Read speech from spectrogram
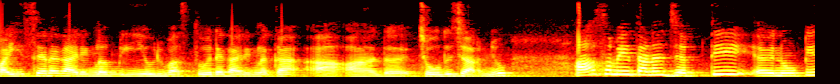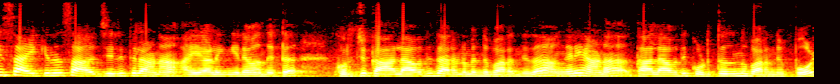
പൈസയുടെ കാര്യങ്ങളും ഈ ഒരു വസ്തുവിന്റെ കാര്യങ്ങളൊക്കെ ചോദിച്ചറിഞ്ഞു. ആ സമയത്താണ് ജപ്തി നോട്ടീസ് അയക്കുന്ന സാഹചര്യത്തിലാണ് അയാൾ ഇങ്ങനെ വന്നിട്ട് കുറച്ച് കാലാവധി തരണമെന്ന് പറഞ്ഞത്. അങ്ങനെയാണ് കാലാവധി കൊടുത്തതെന്ന് പറഞ്ഞപ്പോൾ.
